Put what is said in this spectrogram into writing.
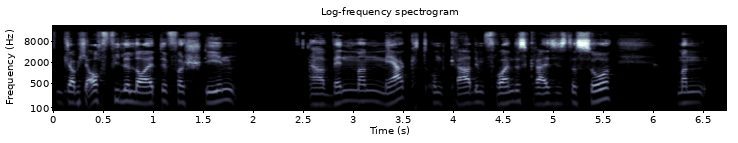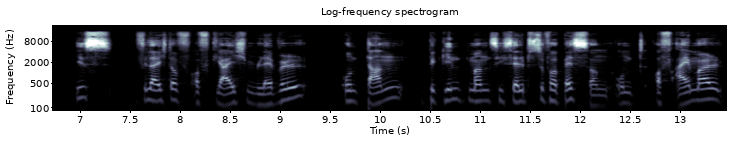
glaube ich, auch viele Leute verstehen, äh, wenn man merkt, und gerade im Freundeskreis ist das so, man ist vielleicht auf, auf gleichem Level und dann beginnt man sich selbst zu verbessern und auf einmal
